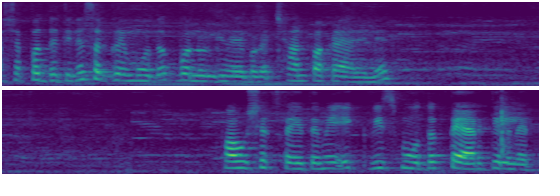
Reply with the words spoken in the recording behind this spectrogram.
अशा पद्धतीने सगळे मोदक बनवून घेऊया. बघा छान पाकळ्या आलेले आहेत. पाहू शकता इथं मी एक वीस मोदक तयार केलेले आहेत.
